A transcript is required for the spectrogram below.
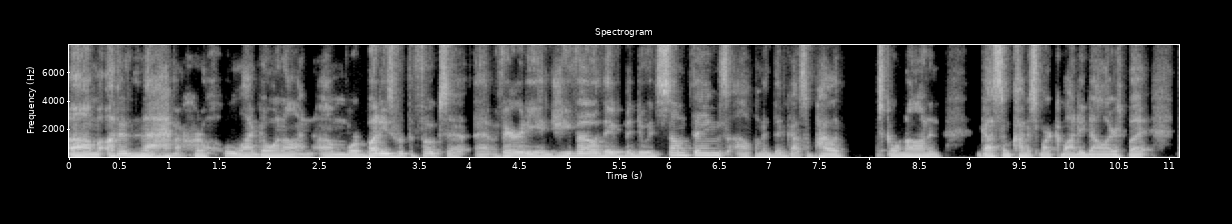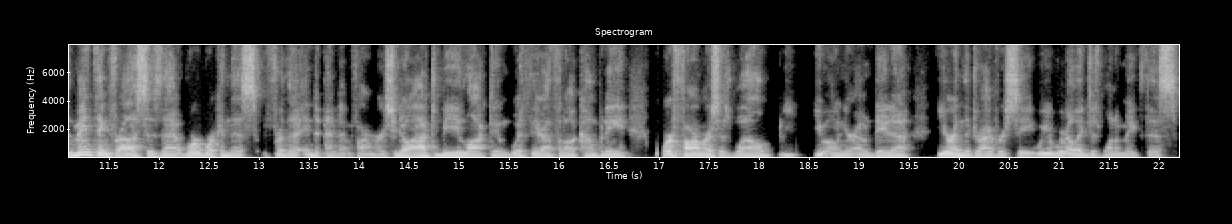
Um, other than that, I haven't heard a whole lot going on. Um, we're buddies with the folks at, at Verity and Gevo. They've been doing some things, um, and they've got some pilots going on and got some kind of smart commodity dollars. But the main thing for us is that we're working this for the independent farmers. You don't have to be locked in with the ethanol company. We're farmers as well. You, you own your own data. You're in the driver's seat. We really just want to make this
